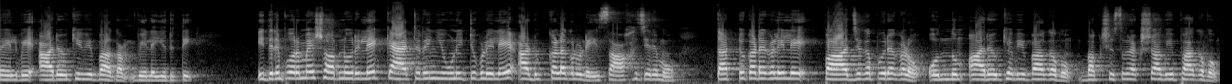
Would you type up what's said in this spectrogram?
റെയിൽവേ ആരോഗ്യ വിഭാഗം വിലയിരുത്തി. ഇതിനു പുറമെ ഷൊർണൂരിലെ കാറ്ററിംഗ് യൂണിറ്റുകളിലെ അടുക്കളകളുടെ സാഹചര്യമോ തട്ടുകടകളിലെ പാചകപ്പുരകളോ ഒന്നും ആരോഗ്യ വിഭാഗവും ഭക്ഷ്യസുരക്ഷാ വിഭാഗവും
